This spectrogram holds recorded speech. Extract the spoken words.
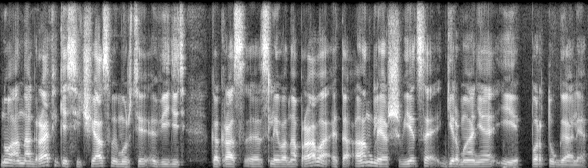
Ну а на графике сейчас вы можете видеть как раз э, слева направо это Англия, Швеция, Германия и Португалия.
